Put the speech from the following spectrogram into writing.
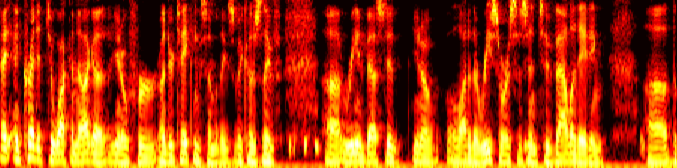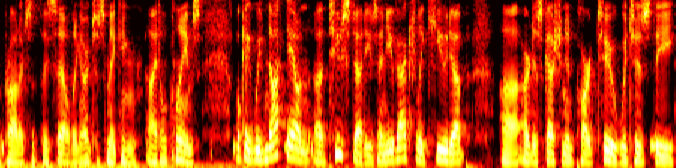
And, and, credit to Wakunaga, you know, for undertaking some of these because they've uh, reinvested, you know, a lot of their resources into validating uh, the products that they sell. They aren't just making idle claims. Okay, we've knocked down uh, two studies, and you've actually queued up uh, our discussion in part two, which is the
